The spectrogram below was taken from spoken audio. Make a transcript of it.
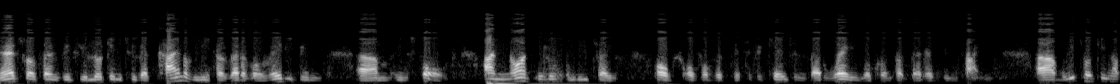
In actual sense, if you look into the kind of meters that have already been um, installed, are not even the meters of, of, of, the specifications that were in the contract that had been signed. Um, we're talking of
